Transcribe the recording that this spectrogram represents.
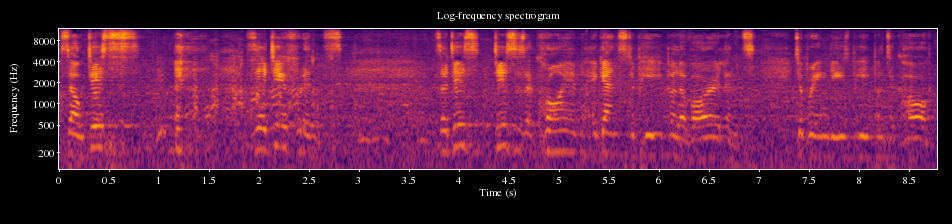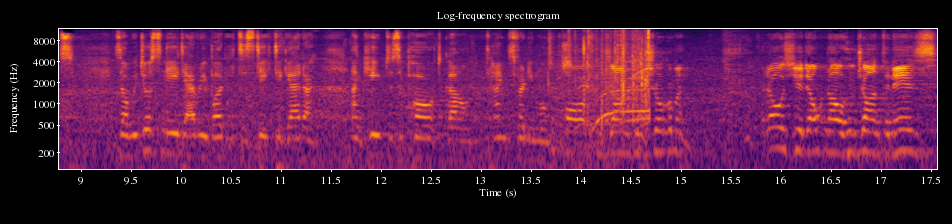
So this is a difference. So this, this is a crime against the people of Ireland to bring these people to court. So we just need everybody to stick together and keep the support going. Thanks very much. Support from Jonathan Sugarman. For those of you who don't know who Jonathan is,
